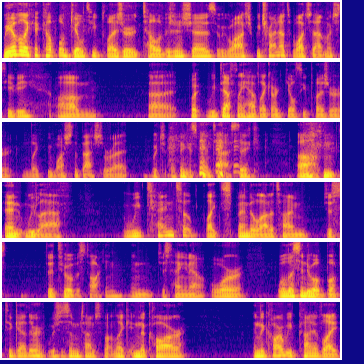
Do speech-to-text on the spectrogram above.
We have like a couple guilty pleasure television shows that we watch. We try not to watch that much TV. Um, uh, but we definitely have like our guilty pleasure. Like we watch The Bachelorette, which I think is fantastic, um, and we laugh. We tend to like spend a lot of time just the two of us talking and just hanging out, or we'll listen to a book together, which is sometimes fun. Like in the car, in the car we've kind of like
